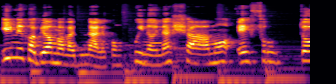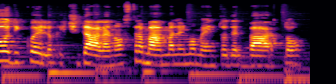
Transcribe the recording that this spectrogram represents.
Il microbioma vaginale con cui noi nasciamo è frutto di quello che ci dà la nostra mamma nel momento del parto.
